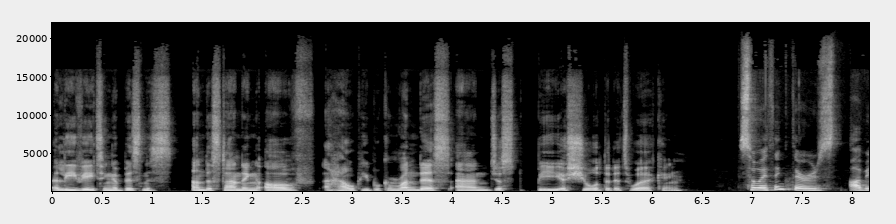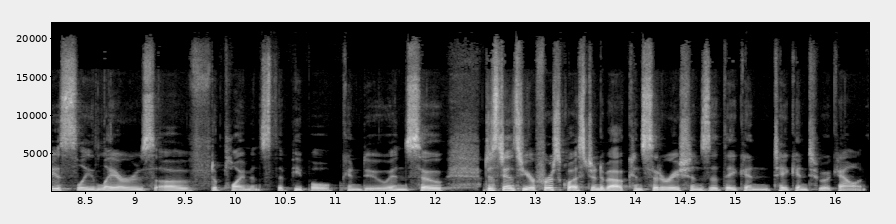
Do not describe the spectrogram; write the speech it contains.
alleviating a business understanding of how people can run this and just be assured that it's working? So I think there's obviously layers of deployments that people can do. And so just to answer your first question about considerations that they can take into account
